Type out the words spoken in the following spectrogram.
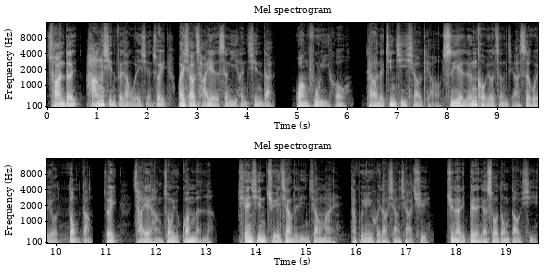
船的航行非常危险，所以外销茶叶的生意很清淡。光复以后，台湾的经济萧条，失业人口又增加，社会又动荡，所以茶叶行终于关门了。天性倔强的林江迈，他不愿意回到乡下去，去那里被人家说东道西，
